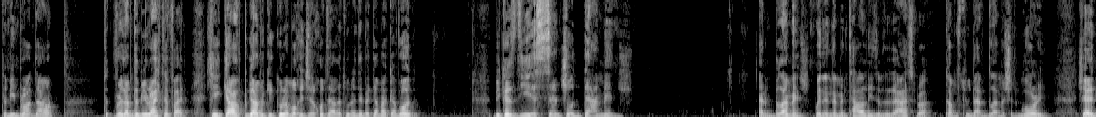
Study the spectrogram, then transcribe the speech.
to be brought down, to, for them to be rectified. Because the essential damage and blemish within the mentalities of the diaspora comes through that blemish and glory. And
